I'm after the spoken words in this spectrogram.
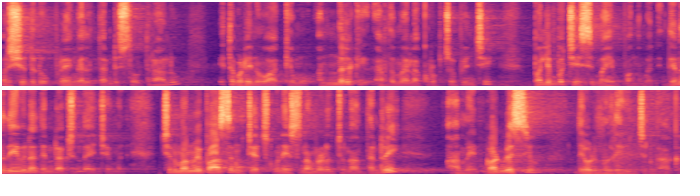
పరిశుద్ధుడు ప్రేంగల తండ్రి స్తోత్రాలు ఇతబడిన వాక్యము అందరికీ అర్థమయ్యేలా కృప చూపించి ఫలింప చేసి మయం పొందమని. దిన దీవిన రక్షణ దయచేయమని. చిన్న మనం మీ పాసనకు చేర్చుకుని వేస్తున్నాం అడుగుతున్నాను తండ్రి ఆమె గాడ్ బ్లెస్ యూ. దేవుడి మిమ్మల్ని దీవించును గాక.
